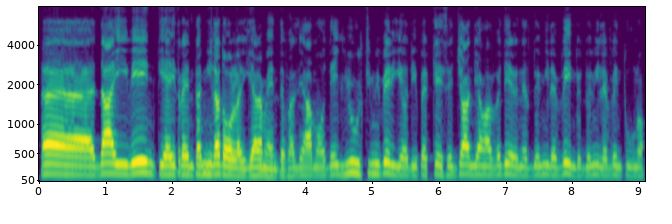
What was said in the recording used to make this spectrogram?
eh, dai 20 ai 30 mila dollari chiaramente. Parliamo degli ultimi periodi perché se già andiamo a vedere nel 2020 o 2021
